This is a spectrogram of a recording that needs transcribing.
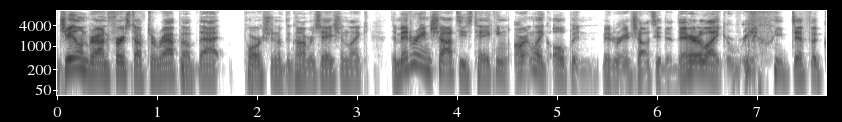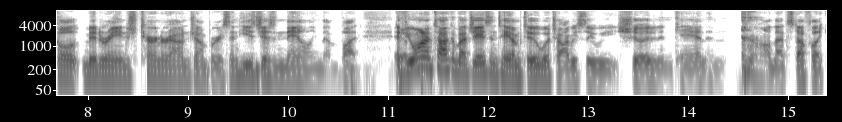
Jaylen Brown. First off, to wrap up that portion of the conversation, like the mid-range shots he's taking aren't like open mid-range shots either. They're like really difficult mid-range turnaround jumpers, and he's just nailing them. But if Yep. you want to talk about Jayson Tatum too, which obviously we should and can, and all that stuff, like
